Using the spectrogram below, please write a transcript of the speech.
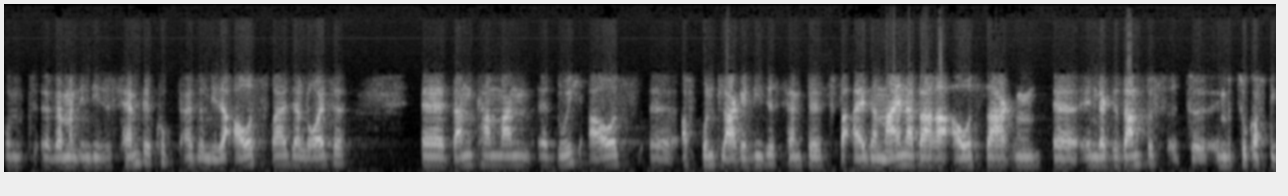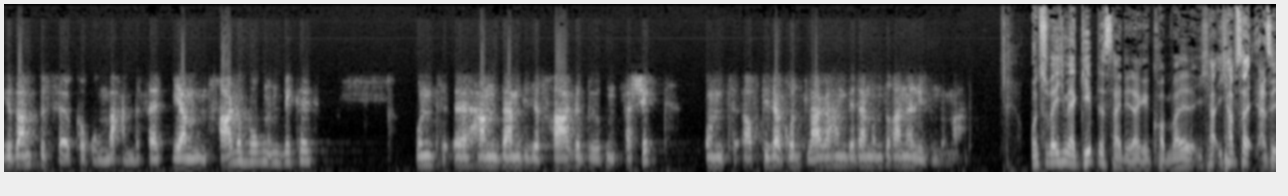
und äh, wenn man in dieses Sample guckt, also in diese Auswahl der Leute, äh, dann kann man äh, durchaus äh, auf Grundlage dieses Samples verallgemeinerbare Aussagen äh, in der in Bezug auf die Gesamtbevölkerung machen. Das heißt, wir haben einen Fragebogen entwickelt und äh, haben dann diese Fragebögen verschickt und auf dieser Grundlage haben wir dann unsere Analysen gemacht. Und zu welchem Ergebnis seid ihr da gekommen? Weil ich, ich habe also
